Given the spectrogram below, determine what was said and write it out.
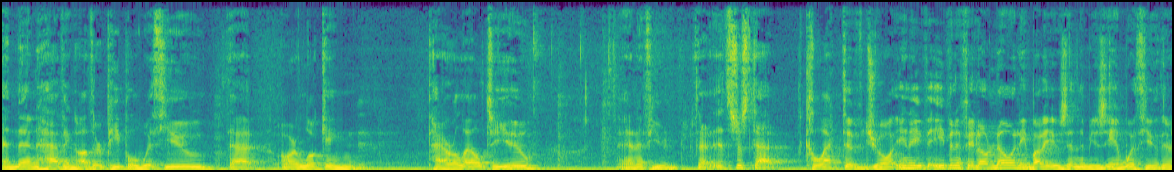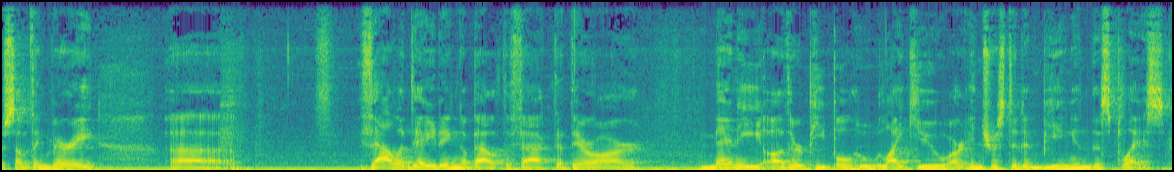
and then having other people with you that are looking parallel to you and if you it's just that collective joy and even if you don't know anybody who's in the museum with you there's something very uh, validating about the fact that there are many other people who like you are interested in being in this place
